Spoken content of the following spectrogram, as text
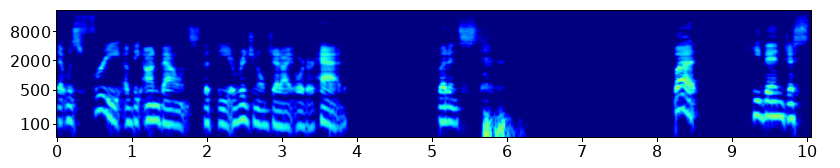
that was free of the unbalance that the original Jedi Order had. But but he then just.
